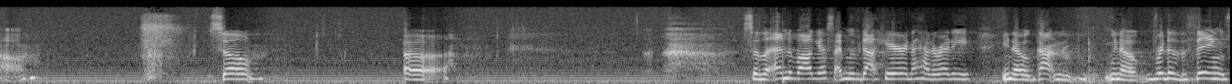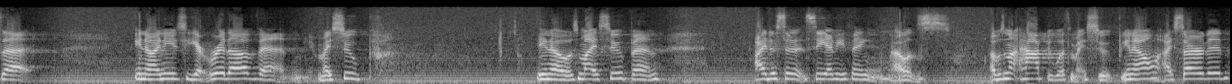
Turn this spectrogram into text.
Um, so. Uh, so the end of August, I moved out here, and I had already, you know, gotten, you know, rid of the things that, you know, I needed to get rid of, and my soup, you know, it was my soup, and I just didn't see anything. I was, I was not happy with my soup. You know, I started,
